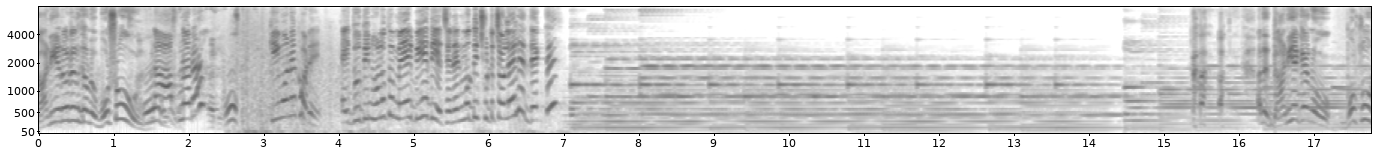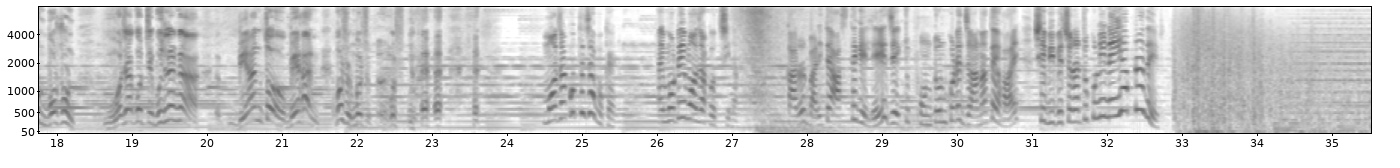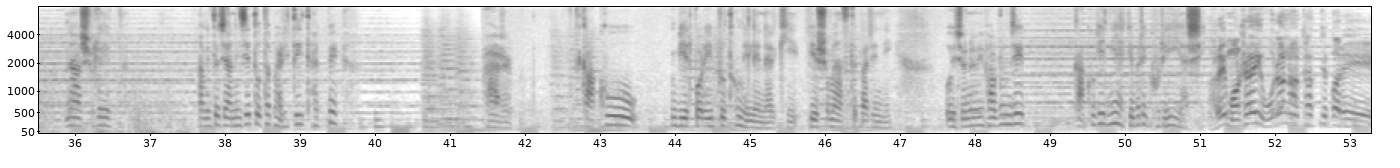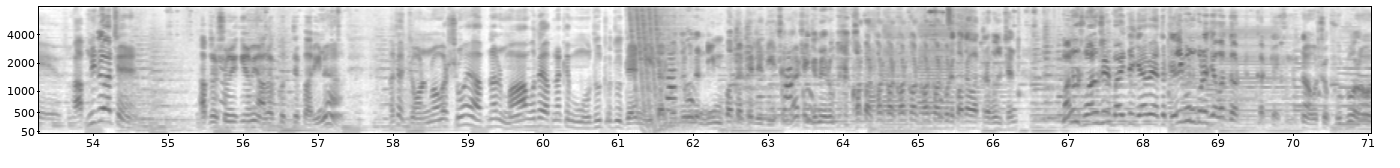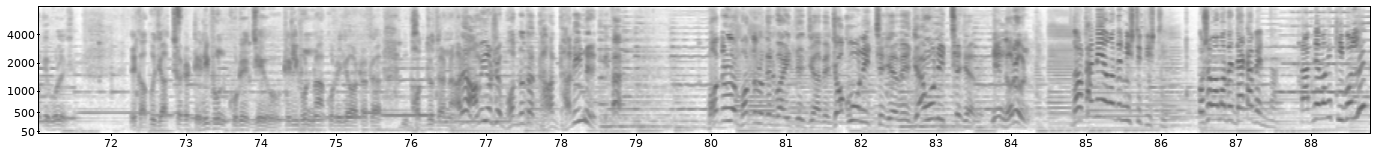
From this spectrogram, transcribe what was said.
দাঁড়িয়ে রইলেন কেন? বসুন। না আপনারা? কি মনে করে? এই দুদিন হলো তো মেয়ের বিয়ে দিয়েছেন এর মধ্যে ছুটে চলে এলেন দেখতে? আরে দাঁড়িয়ে কেন? বসুন বসুন। মজা করছে বুঝলেন না? বেয়ান তো বেহান। বসুন বসুন বসুন। মজা করতে যাব কেন? আমি মোটেই মজা করছি না। কারোর বাড়িতে আসতে গেলে যে একটু ফোন টোন করে জানাতে হয় সে বিবেচনাটুকুনি নেই আপনাদের? না আসলে আমি তো জানি যে তোতা বাড়িতেই থাকবে। আর কাকু বিয়ের পরে এই প্রথম এলেন আর কি বিয়ের সময় আসতে পারেননি। ওই জন্য আমি ভাবলাম যে কাকুকে নিয়ে একেবারে ঘুরেই আসি। আরে মশাই ওরা না থাকতে পারে। আপনি তো আছেন। আপনার সঙ্গে কি আমি আলাপ করতে পারি না? আচ্ছা জন্মাবার সময় আপনার মা বোধহয় আপনাকে মধু টধু দেননি তার মধ্যে বোধহয় নিম পাতা ঠেলে দিয়েছেন না? সেই জন্য এরকম খড়খড় খড়খড় খড়খড় খড়খড় করে কথাবার্তা বলছেন। মানুষ মানুষের বাড়িতে যাবে এত টেলিফোন করে যাওয়ার দরকারটাই কি? না অবশ্য ফুটবল আমাকে বলেছে যে কাকু যাচ্ছ ওটা টেলিফোন করে যেও। টেলিফোন না করে যাওয়াটা তা ভদ্রতা না। আরে আমি ওসব ভদ্রতার ধার ধারি নাকি হ্যাঁ। ভদ্রলোক ভদ্রলোকের বাড়িতে যাবে যখন ইচ্ছে যাবে যেমন ইচ্ছে যাবে। নিন ধরুন। দরকার নেই আমাদের মিষ্টি ফিষ্টি। ওসব আমাদের দেখাবেন না। আপনি আমাকে কি বললেন?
